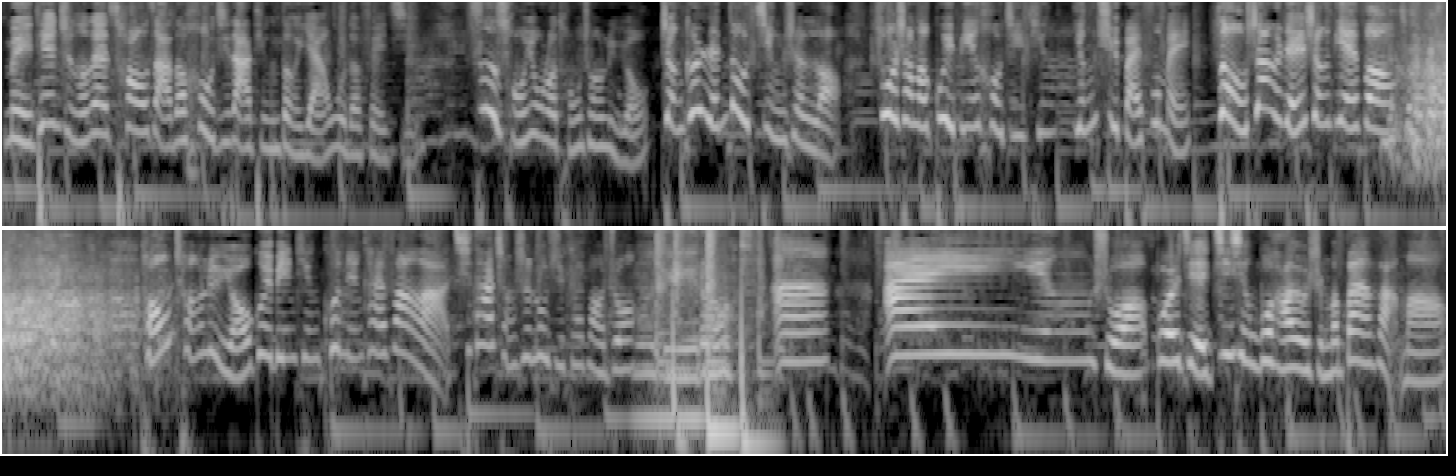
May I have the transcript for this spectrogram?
每天只能在嘈杂的候机大厅等延误的飞机。自从用了同城旅游，整个人都精神了，坐上了贵宾候机厅，迎娶白富美，走上人生巅峰。同城旅游贵宾厅昆明开放了，其他城市陆续开放中。啊。哎，英说：“波儿姐记性不好，有什么办法吗？”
